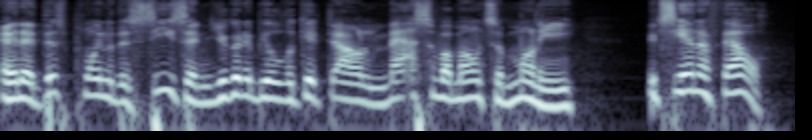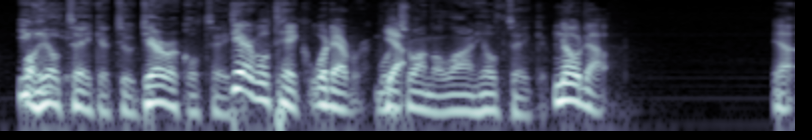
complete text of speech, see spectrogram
and at this point of the season, you're going to be able to get down massive amounts of money. It's the NFL. You Well, can- he'll take it too. Derek will take it. Derek will take whatever. What's yeah, on the line, he'll take it. no doubt. Yeah.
